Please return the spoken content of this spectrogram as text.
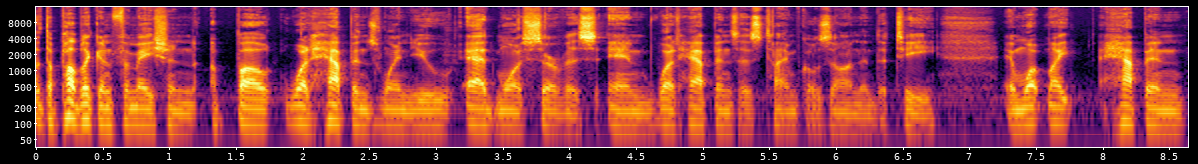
the public information about what happens when you add more service and what happens as time goes on in the T, and what might happen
